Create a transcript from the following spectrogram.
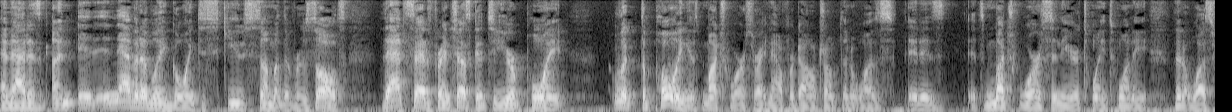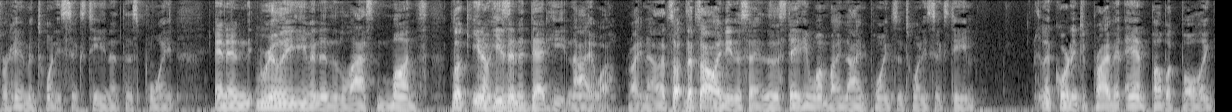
And that is un- inevitably going to skew some of the results. That said, Francesca, to your point, look, the polling is much worse right now for Donald Trump than it was. It is, it's much worse in the year 2020 than it was for him in 2016 at this point. And then really even in the last month, look, you know, he's in a dead heat in Iowa right now. That's, that's all I need to say. This is a state he won by nine points in 2016. And according to private and public polling,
